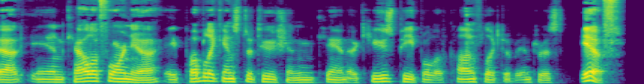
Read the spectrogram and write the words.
that in California, a public institution can accuse people of conflict of interest if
